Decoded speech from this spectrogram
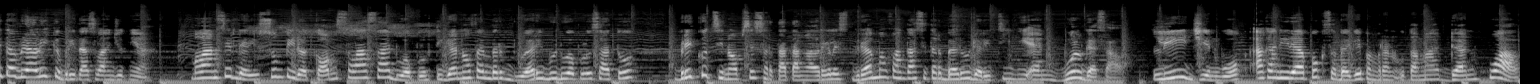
Kita beralih ke berita selanjutnya. Melansir dari sumpi.com Selasa 23 November 2021, berikut sinopsis serta tanggal rilis drama fantasi terbaru dari TVN Bulgasal. Lee Jin Wook akan didapuk sebagai pemeran utama Dan Hwal,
